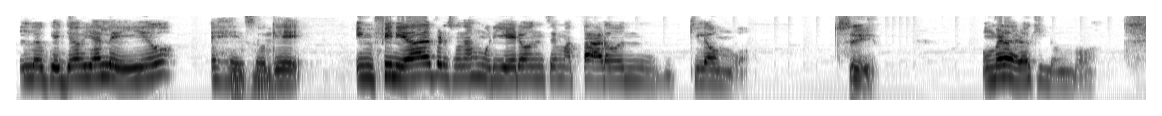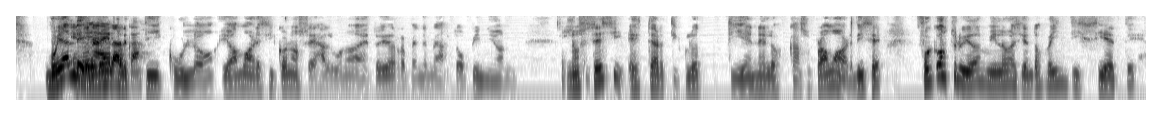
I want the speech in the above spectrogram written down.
Lo que yo había leído es eso, que infinidad de personas murieron, se mataron, quilombo. Sí. Un verdadero quilombo. Voy a leer el época. artículo y vamos a ver si conoces alguno de estos y de repente me das tu opinión. No sé si este artículo tiene los casos, pero vamos a ver. Dice, fue construido en 1927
